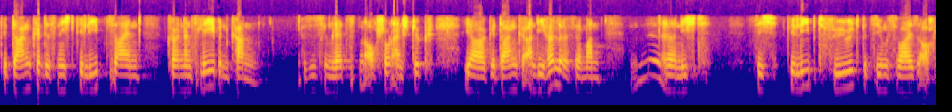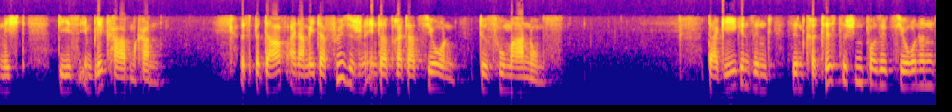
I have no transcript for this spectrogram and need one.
Gedanken des Nicht-Geliebt-Sein Könnens leben kann. Es ist im letzten auch schon ein Stück ja, Gedanke an die Hölle, wenn man äh, nicht sich geliebt fühlt, beziehungsweise auch nicht dies im Blick haben kann. Es bedarf einer metaphysischen Interpretation des Humanums. Dagegen sind synkretistischen Positionen,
